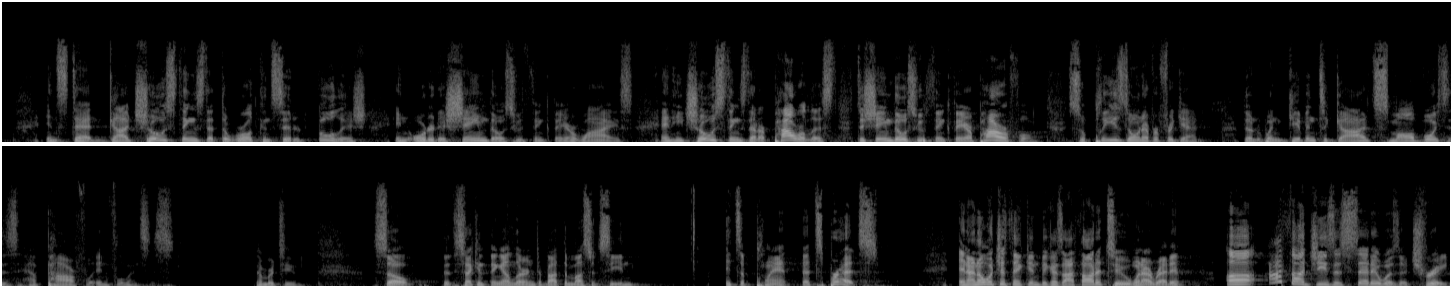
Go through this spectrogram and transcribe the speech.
Instead, God chose things that the world considered foolish in order to shame those who think they are wise. And He chose things that are powerless to shame those who think they are powerful. So please don't ever forget that when given to God, small voices have powerful influences. Number two. So, the second thing I learned about the mustard seed it's a plant that spreads. And I know what you're thinking because I thought it too when I read it. Uh, I thought Jesus said it was a tree.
